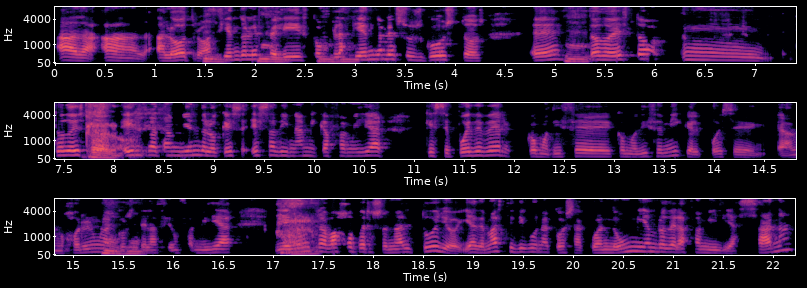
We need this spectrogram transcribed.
al otro, mm, haciéndole mm, feliz, complaciéndole sus gustos. ¿eh? Todo esto todo esto entra también de lo que es esa dinámica familiar que se puede ver, como dice, como dice Miquel, pues a lo mejor en una constelación familiar y en un trabajo personal tuyo. Y además te digo una cosa, cuando un miembro de la familia sana,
